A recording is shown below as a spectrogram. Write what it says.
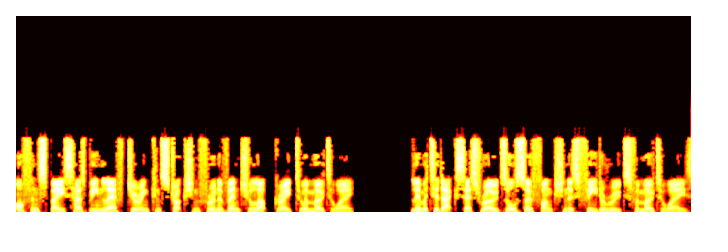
Often space has been left during construction for an eventual upgrade to a motorway. Limited access roads also function as feeder routes for motorways.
